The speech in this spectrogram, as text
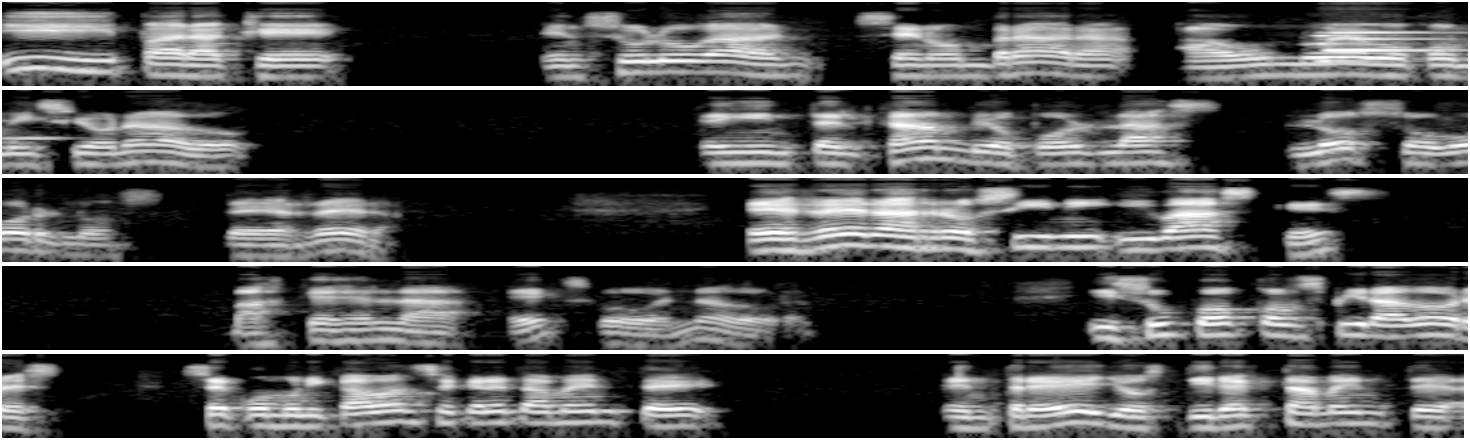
Y para que en su lugar se nombrara a un nuevo comisionado en intercambio por las, los sobornos de Herrera. Herrera, Rossini y Vázquez, Vázquez es la ex gobernadora, y sus co-conspiradores se comunicaban secretamente entre ellos directamente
